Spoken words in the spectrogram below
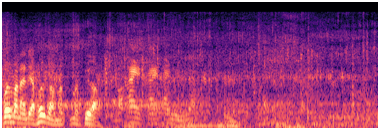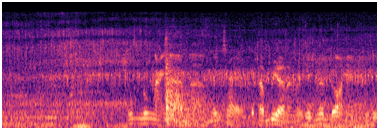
Vân mặt này đẹp hơn cả mặt mặt kia à? nó hai hai hai núi này lúc lúc nãy là, là mình xẻ cái tấm bìa này nó dính lên đoạn này này dù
